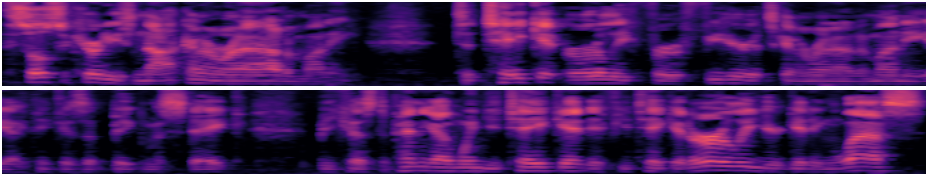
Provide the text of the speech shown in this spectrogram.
Social Security is not going to run out of money. to take it early for fear it's going to run out of money, I think is a big mistake because depending on when you take it, if you take it early, you're getting less.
